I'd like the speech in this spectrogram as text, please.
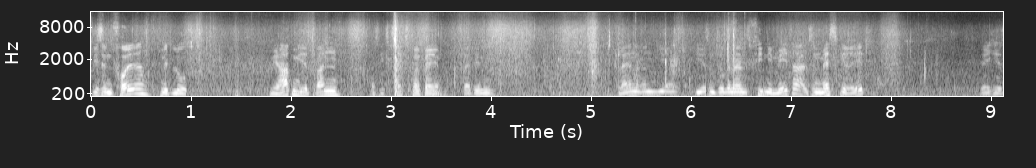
Die sind voll mit Luft. Wir haben hier dran, also ich zeig's mal bei, bei dem kleineren hier, hier ist ein sogenanntes Finimeter, also ein Messgerät, welches,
